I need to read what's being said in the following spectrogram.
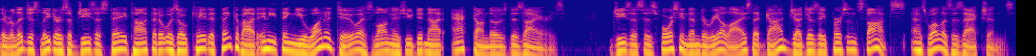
The religious leaders of Jesus' day taught that it was okay to think about anything you wanted to as long as you did not act on those desires. Jesus is forcing them to realize that God judges a person's thoughts as well as his actions.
